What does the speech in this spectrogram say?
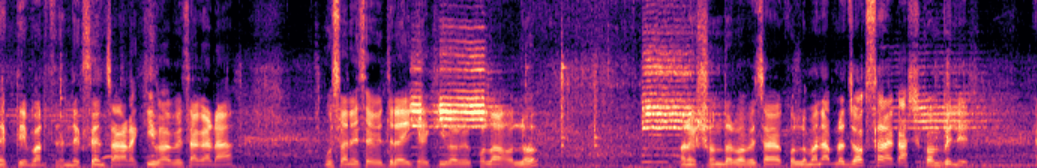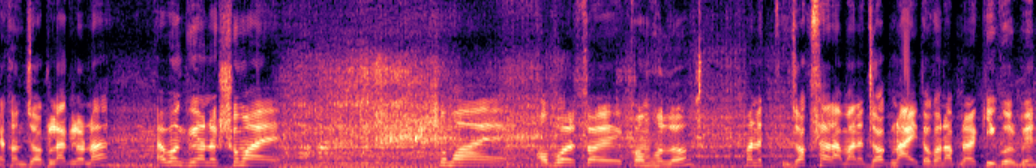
দেখতেই পারতেছেন, দেখছেন চাকাটা কীভাবে চাকাটা উঁচা নিচের ভিতরে কীভাবে খোলা হলো। অনেক সুন্দরভাবে চাকা করল। মানে আপনার জগ ছাড়া কাজ কমপ্লিট এখন জগ লাগল না এবং কি অনেক সময় সময় অপচয় কম হলো। মানে জগ ছাড়া মানে জগ নাই, তখন আপনারা কি করবেন?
